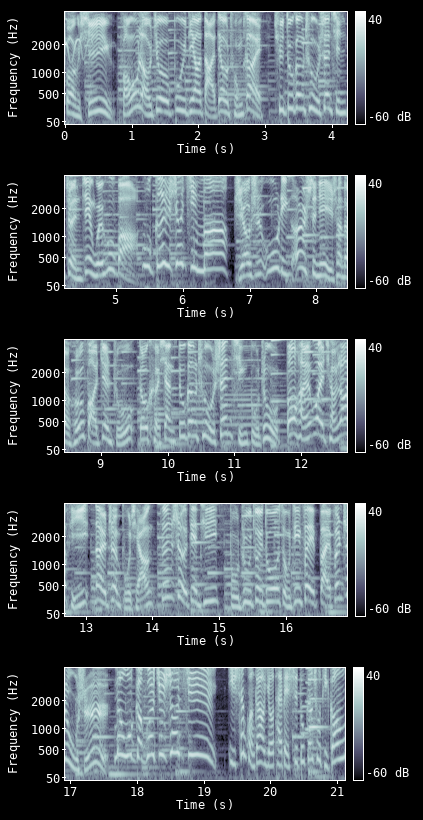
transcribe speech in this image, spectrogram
放心，房屋老旧不一定要打掉重盖，去都更处申请整建维护吧。我可以申请吗？只要是屋龄二十年以上的合法建筑，都可向都更处申请补助，包含外墙拉皮、耐震补墙、增设电梯，补助最多总经费百分之五十。那我赶快去申请。以上广告由台北市都更处提供。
